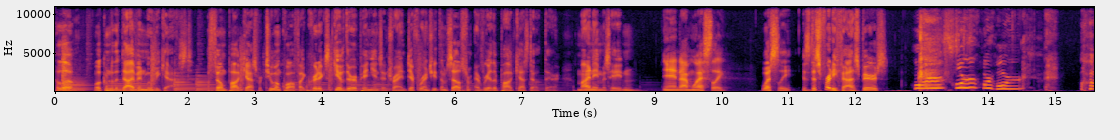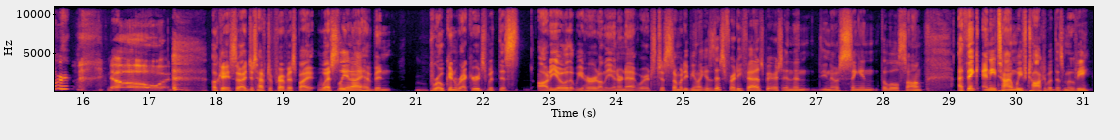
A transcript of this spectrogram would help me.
Hello, welcome to the Dive In Movie Cast, a film podcast where two unqualified critics give their opinions and try and differentiate themselves from every other podcast out there. My name is Hayden. And I'm Wesley. Wesley, is this Freddy Fazbear's? Horror, horror, horror, horror. Horror. No. Okay, so I just have to preface by Wesley and I have been broken records with this audio that we heard on the internet where it's just somebody being like, "Is this Freddy Fazbear's?" and then you know singing the little song. I think anytime we've talked about this movie,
